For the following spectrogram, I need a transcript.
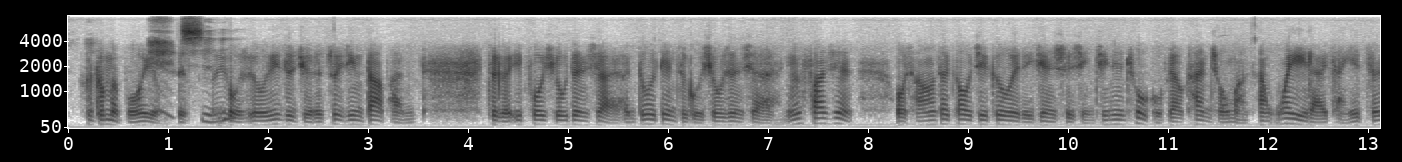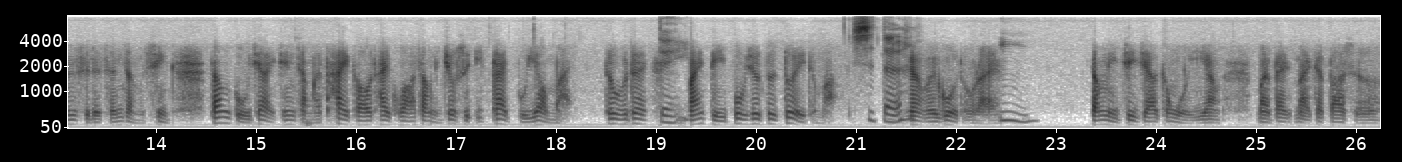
根本不会有事。所以我说我一直觉得最近大盘这个一波修正下来，很多电子股修正下来，你会发现。我常常在告诫各位的一件事情：今天做股票看筹码，看未来产业真实的成长性。当股价已经涨得太高、太夸张，你就是一概不要买，对不对？对，买底部就是对的嘛。是的，现在回过头来，嗯，当你这家跟我一样买在买在八十二，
